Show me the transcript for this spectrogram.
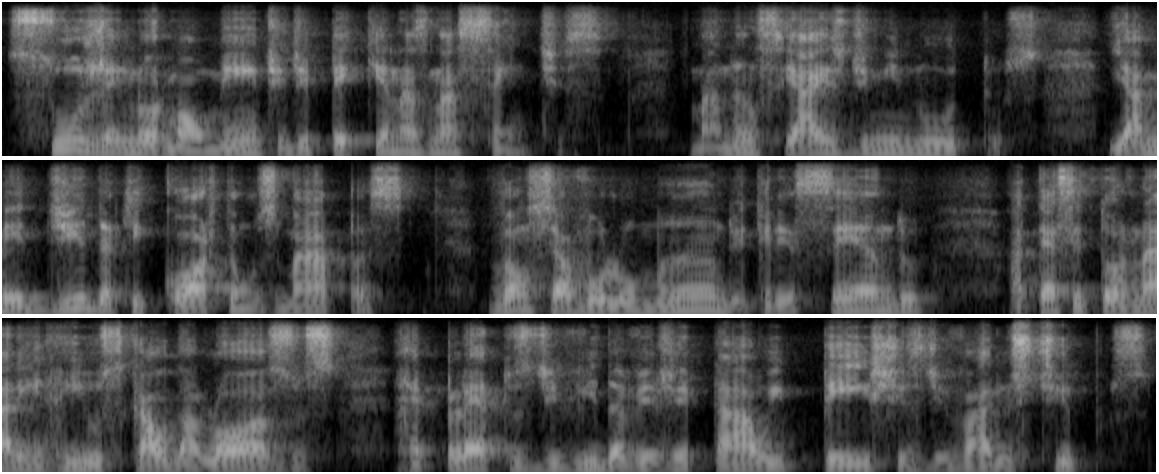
surgem normalmente de pequenas nascentes mananciais diminutos, e à medida que cortam os mapas, vão se avolumando e crescendo até se tornarem rios caudalosos, repletos de vida vegetal e peixes de vários tipos.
